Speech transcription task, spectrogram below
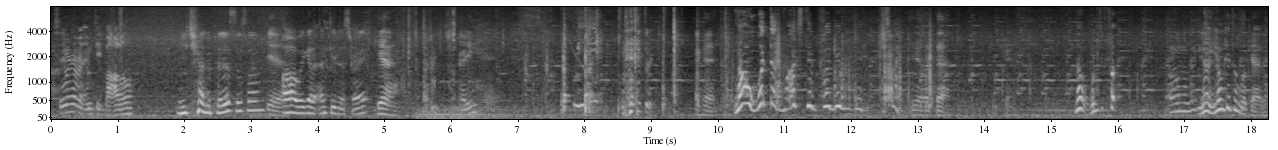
Does anyone have an empty bottle? Are you trying to piss or something? Yeah. Oh, we gotta empty this, right? Yeah. Ready? One, two, three. Okay. No, what the? Watch the fucking. It's fine. Yeah, like that. Okay. No, what the fuck? I wanna leak No, you don't get to look at it.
